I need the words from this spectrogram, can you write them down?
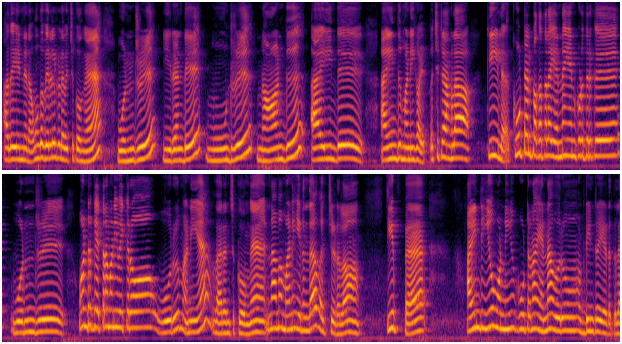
அதை என்னடா? உங்கள் விரல்களை வச்சுக்கோங்க. ஒன்று இரண்டு மூன்று நான்கு ஐந்து. ஐந்து மணிகள். வச்சுட்டாங்களா? கீழே கூட்டல் பக்கத்தில் என்ன எண் கொடுத்துருக்கு? ஒன்று. ஒன்றுக்கு எத்தனை மணி வைக்கிறோம்? ஒரு மணியை வரைஞ்சிக்கோங்க. நாம் மணி இருந்தால் வச்சிடலாம். இப்போ ஐந்தையும் ஒன்றையும் கூட்டினா என்ன வரும் அப்படின்ற இடத்துல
